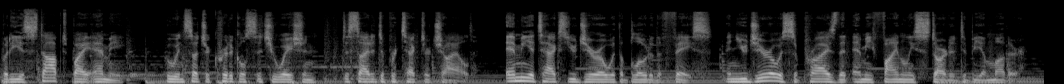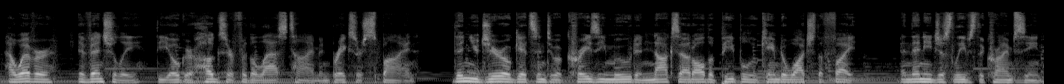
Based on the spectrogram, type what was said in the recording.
but he is stopped by Emi, who in such a critical situation decided to protect her child. Emi attacks Yujiro with a blow to the face, and Yujiro is surprised that Emi finally started to be a mother. However, eventually, the ogre hugs her for the last time and breaks her spine. Then Yujiro gets into a crazy mood and knocks out all the people who came to watch the fight, and then he just leaves the crime scene.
